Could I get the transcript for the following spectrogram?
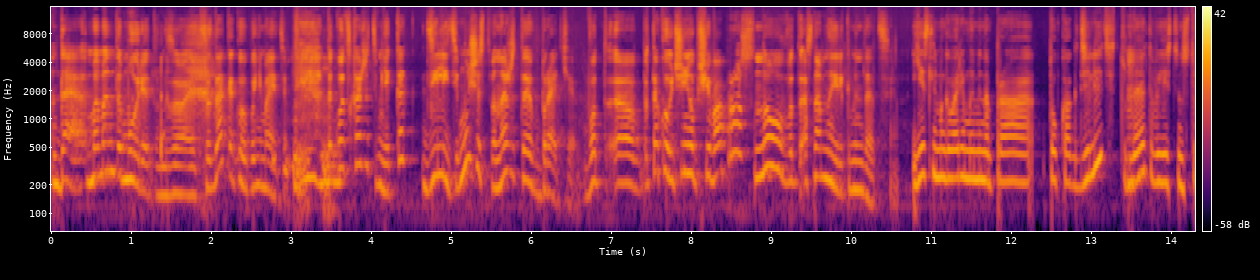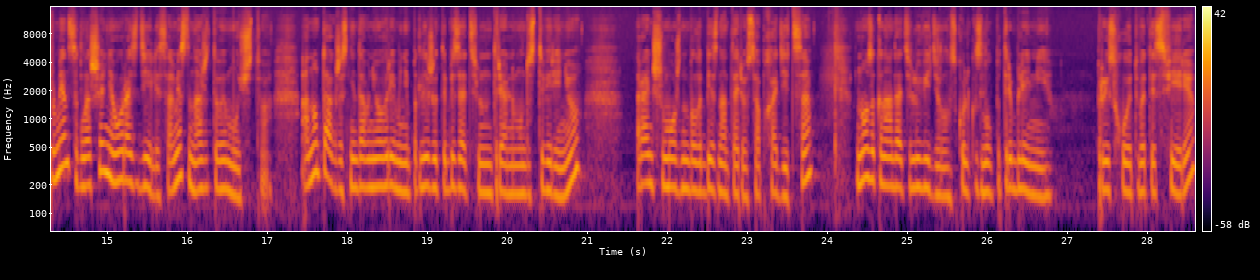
Да, момента моря это называется, да, как вы понимаете. Так вот, скажите мне, как делить имущество, нажитое в браке? Вот э, такой очень общий вопрос, но вот основные рекомендации. Если мы говорим именно про то, как делить, то для mm-hmm. этого есть инструмент соглашения о разделе совместно нажитого имущества. Оно также с недавнего времени подлежит обязательному нотариальному удостоверению. Раньше можно было без нотариуса обходиться, но законодатель увидел, сколько злоупотреблений происходит в этой сфере,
